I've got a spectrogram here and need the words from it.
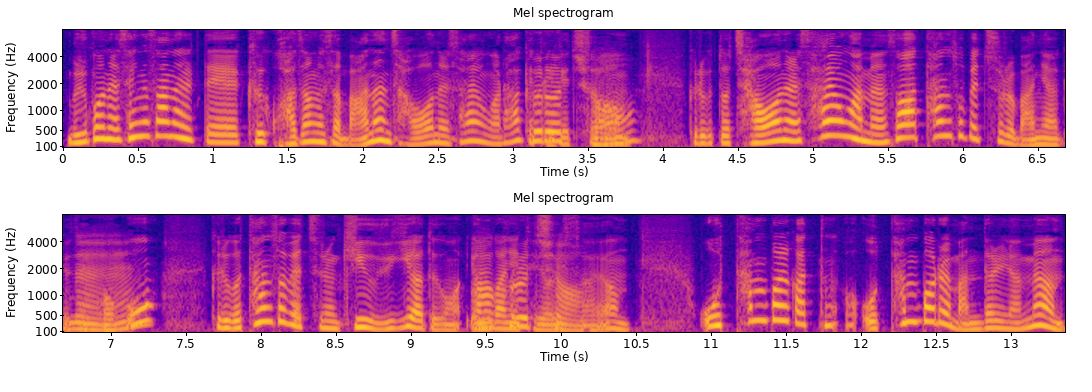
물건을 생산할 때 그 과정에서 많은 자원을 사용을 하게 그렇죠. 되겠죠. 그리고 또 자원을 사용하면서 탄소 배출을 많이 하게 될 네. 거고 그리고 탄소 배출은 기후 위기와도 연관이 아, 그렇죠. 되어 있어요. 옷 한 벌 같은 옷 한 벌을 만들려면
